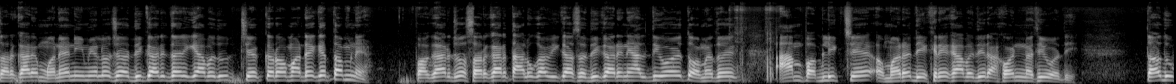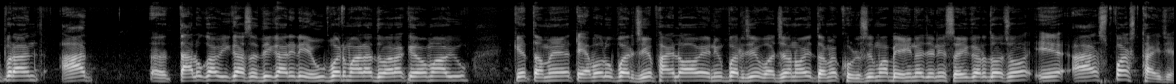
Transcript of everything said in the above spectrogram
સરકારે મને નહીં મેલો છે અધિકારી તરીકે આ બધું ચેક કરવા માટે કે તમને? પગાર જો સરકાર તાલુકા વિકાસ અધિકારીને આલતી હોય તો અમે તો એક આમ પબ્લિક છે, અમારે દેખરેખ આ બધી રાખવાની નથી હોતી. તદ ઉપરાંત આ તાલુકા વિકાસ અધિકારીને એવું પણ મારા દ્વારા કહેવામાં આવ્યું કે તમે ટેબલ ઉપર જે ફાઇલો આવે એની ઉપર જે વજન હોય તમે ખુરશીમાં બેહીને જ એની સહી કરી દો છો, એ આ સ્પષ્ટ થાય છે.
